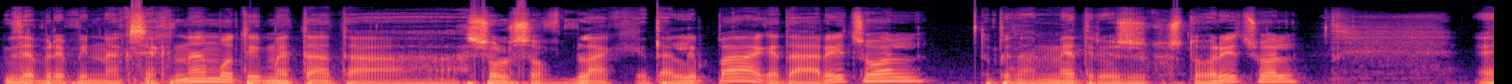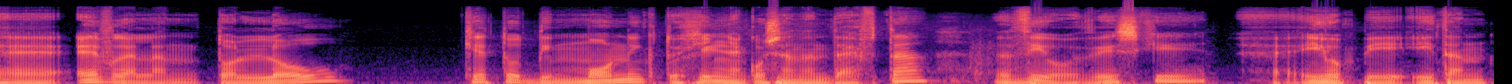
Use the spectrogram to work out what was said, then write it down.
δεν πρέπει να ξεχνάμε ότι μετά τα Souls of Black και τα λοιπά, για τα Ritual, το οποίο ήταν μέτριο στο Ritual, ε, έβγαλαν το Low και το Demonic το 1997, δύο δίσκοι, ε, οι οποίοι ήταν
